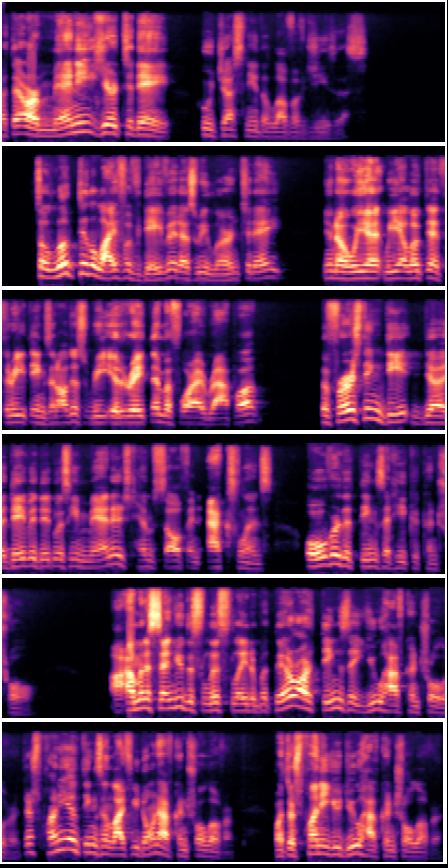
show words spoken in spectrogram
But there are many here today who just need the love of Jesus. So look to the life of David as we learned today you know, we, we looked at three things, and I'll just reiterate them before I wrap up. The first thing D, uh, David did was he managed himself in excellence over the things that he could control. I, I'm going to send you this list later, but there are things that you have control over. There's plenty of things in life you don't have control over, but there's plenty you do have control over.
